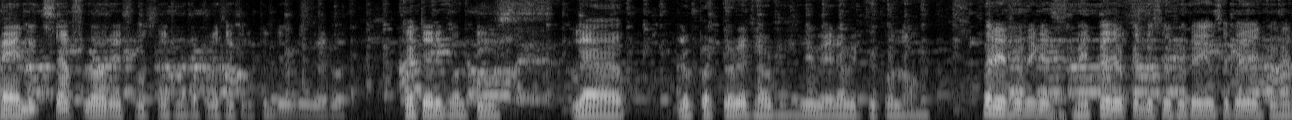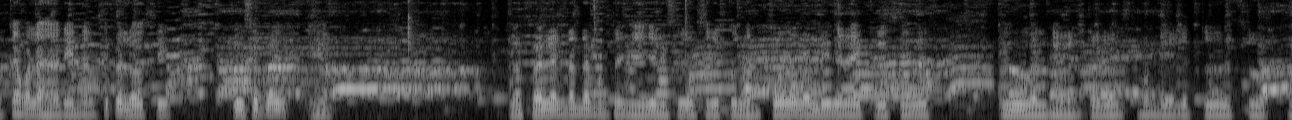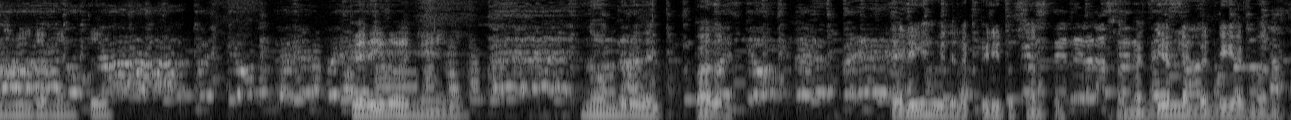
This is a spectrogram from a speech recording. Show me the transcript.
Melixa Flores, José Runa Plaza, Cristín de Olivero, Catherine Ortiz, la, los pastores Raúl Rivera, Víctor Colón, Félix Rodríguez Smith, Pedro. Luis Urrutia, Josep Biden Jr., Kamala Harris, Nancy Pelosi, Josep eh, Rafael Hernández Montañez, Jennifer González Colón, todos los líderes eclesiales y gubernamentales mundiales, todo esto humildemente Pedido en el nombre del Padre, del Hijo y del Espíritu Santo. Amén. Dios les bendiga, hermanos.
